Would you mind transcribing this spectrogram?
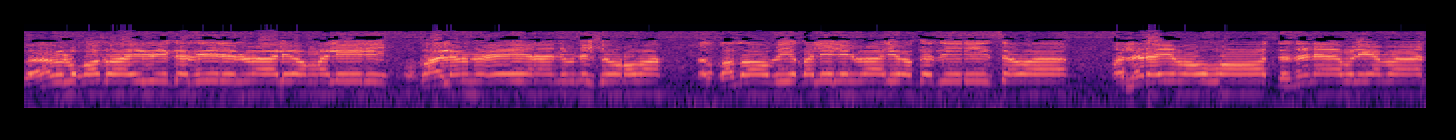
باب القضاء في كثير المال وقليله وقال ابن عيينة عن ابن شوربة القضاء في قليل المال وكثيره سواء. قال رحمه الله حدثنا أبو اليمان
